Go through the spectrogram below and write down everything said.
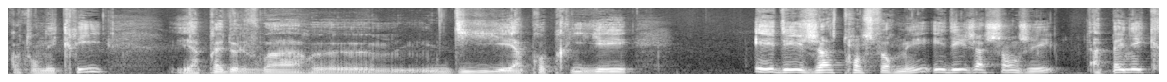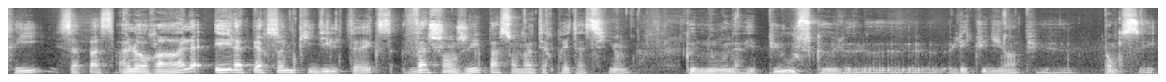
quand on écrit et après de le voir dit et approprié est déjà transformé, est déjà changé. À peine écrit, ça passe à l'oral, et la personne qui dit le texte va changer par son interprétation, que nous on avait pu, ou ce que l'étudiant a pu penser.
